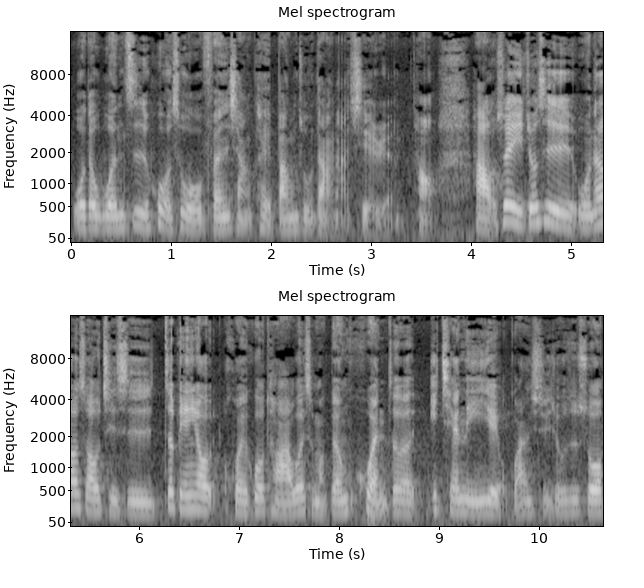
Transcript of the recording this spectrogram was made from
我的文字或者是我分享可以帮助到哪些人？好，好，所以就是我那个时候其实这边又回过头来，为什么跟混这个一千零一夜有关系？就是说，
